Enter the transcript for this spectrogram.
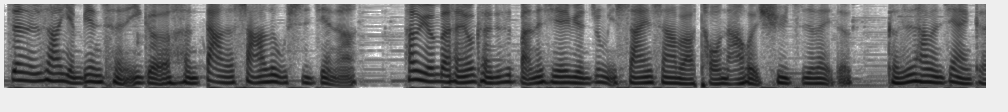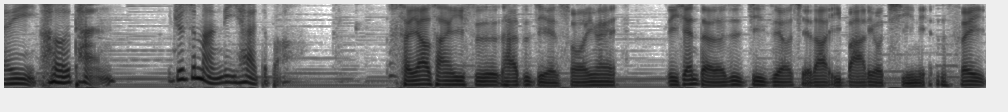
真的就是要演变成一个很大的杀戮事件啊。他们原本很有可能就是把那些原住民杀一杀，把头拿回去之类的。可是他们竟然可以和谈，我觉得这蛮厉害的吧。陈耀昌医师他自己也说，因为李先德的日记只有写到一八六七年，所以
